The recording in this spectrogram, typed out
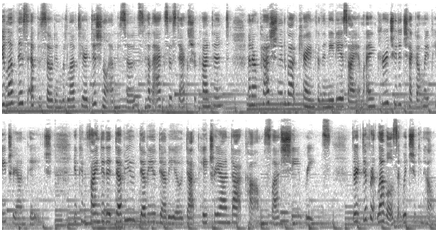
You love this episode and would love to hear additional episodes, have access to extra content, and are passionate about caring for the needy as I am, I encourage you to check out my Patreon page. You can find it at www.patreon.com slash shereads. There are different levels at which you can help.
